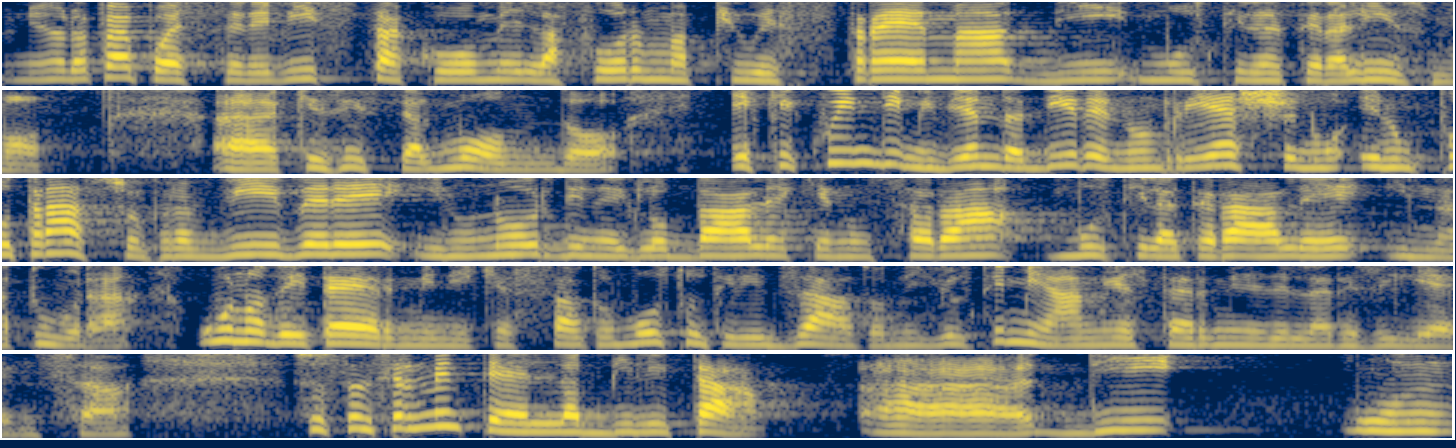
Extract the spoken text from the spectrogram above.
L'Unione Europea può essere vista come la forma più estrema di multilateralismo eh, che esiste al mondo e che quindi mi viene da dire non riesce e non potrà sopravvivere in un ordine globale che non sarà multilaterale in natura. Uno dei termini che è stato molto utilizzato negli ultimi anni è il termine della resilienza. Sostanzialmente è l'abilità uh, di un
